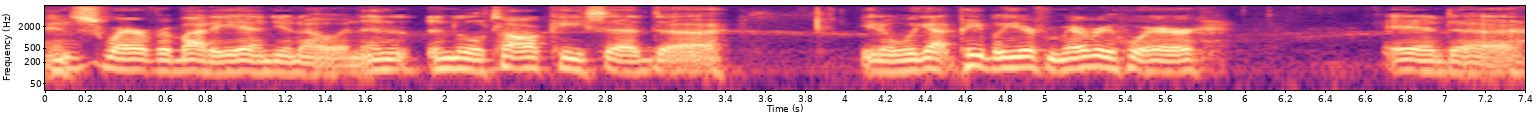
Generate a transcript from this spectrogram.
and swear everybody in, you know, and in, in a little talk he said, uh, you know, we got people here from everywhere, and uh,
